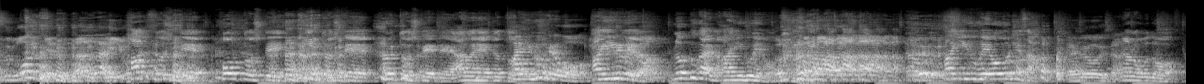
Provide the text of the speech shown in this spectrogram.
すごいけど長いよハッとして、ホッとして、ヒッとして、フッとしてで、あの辺ちょっと。ハイフヘをハイフェオ。ロック街のハイフェオ。ハイフェオ おじさん。ハイフヘおじさなんるほど。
